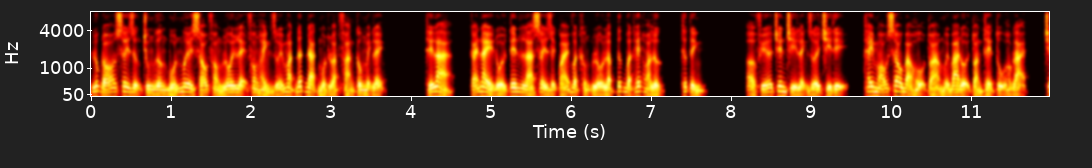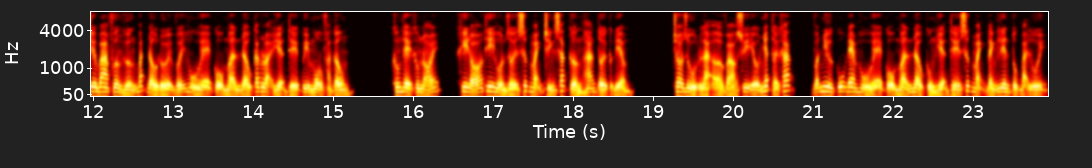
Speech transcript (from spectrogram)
lúc đó xây dựng trung ương bốn mươi sáu phòng lôi lệ phong hành dưới mặt đất đạt một loạt phản công mệnh lệnh. Thế là, cái này đổi tên là xây dựng quái vật khổng lồ lập tức bật hết hỏa lực, thức tỉnh. Ở phía trên chỉ lệnh dưới chỉ thị, thay máu sau bảo hộ tòa mười ba đội toàn thể tụ họp lại, chia ba phương hướng bắt đầu đối với hủ hệ cổ mẫn đầu các loại hiện thế quy mô phản công. Không thể không nói, khi đó thi hồn giới sức mạnh chính xác cường hãn tới cực điểm cho dù là ở vào suy yếu nhất thời khắc, vẫn như cũ đem hủ hệ cổ mẫn đầu cùng hiện thế sức mạnh đánh liên tục bại lui,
